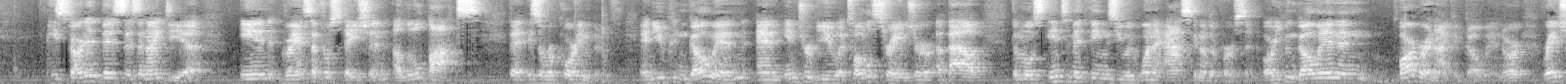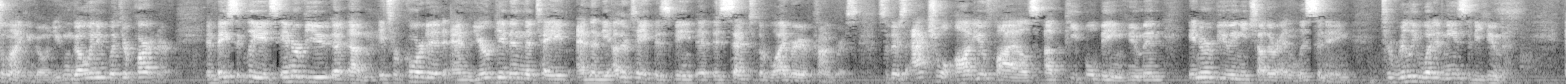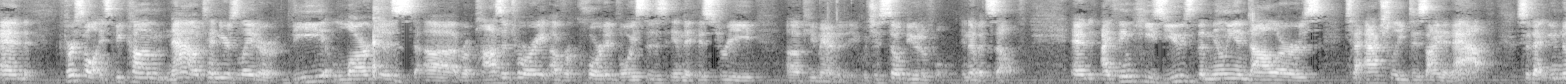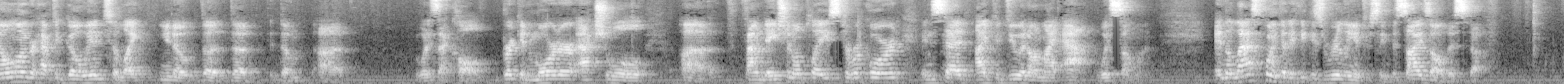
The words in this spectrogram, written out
he started this as an idea in Grand Central Station, a little box that is a recording booth and you can go in and interview a total stranger about the most intimate things you would want to ask another person. Or you can go in and Barbara and I could go in, or Rachel and I can go in. You can go in with your partner. And basically it's interviewed, uh, um, it's recorded, and you're given the tape, and then the other tape is, being, uh, is sent to the Library of Congress. So there's actual audio files of people being human, interviewing each other and listening to really what it means to be human. And First of all, it's become now, 10 years later, the largest uh, repository of recorded voices in the history of humanity, which is so beautiful in of itself. And I think he's used the million dollars to actually design an app so that you no longer have to go into like, you know, the, the, the uh, what is that called? Brick and mortar actual uh, foundational place to record. Instead, I could do it on my app with someone. And the last point that I think is really interesting, besides all this stuff,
